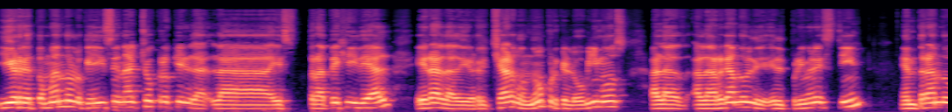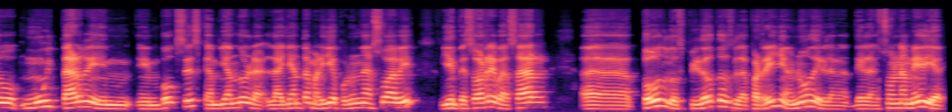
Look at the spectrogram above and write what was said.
Y retomando lo que dice Nacho, creo que la, estrategia ideal era la de Richardo, ¿no? Porque lo vimos alargando el primer stint, entrando muy tarde en, boxes, cambiando la, la, llanta amarilla por una suave y empezó a rebasar a todos los pilotos de la parrilla, ¿no? De la, de la zona media.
